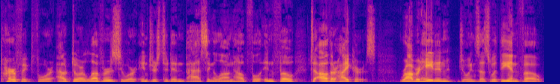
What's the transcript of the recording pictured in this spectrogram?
perfect for outdoor lovers who are interested in passing along helpful info to other hikers. Robert Hayden joins us with the info.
